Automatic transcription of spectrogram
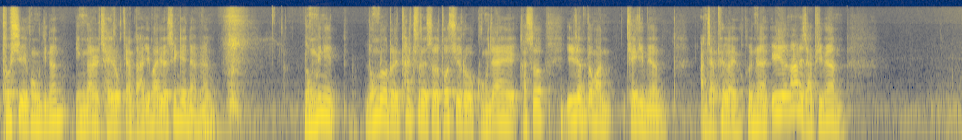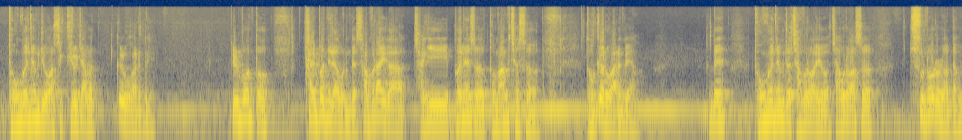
도시의 공기는 인간을 자유롭게 한다. 이 말이 왜 생겼냐면 농민이 농로들이 탈출해서 도시로 공장에 가서 1년 동안 개기면 안 잡혀가요. 그러면 1년 안에 잡히면 봉건영주 와서 귀를 잡아 끌고 가는 거예요. 일본도 탈번이라고 그러는데 사무라이가 자기 번에서 도망쳐서 도쿄로 가는 거야. 근데 봉건영주 잡으러 와요. 잡으러 와서 추노를 한다고.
